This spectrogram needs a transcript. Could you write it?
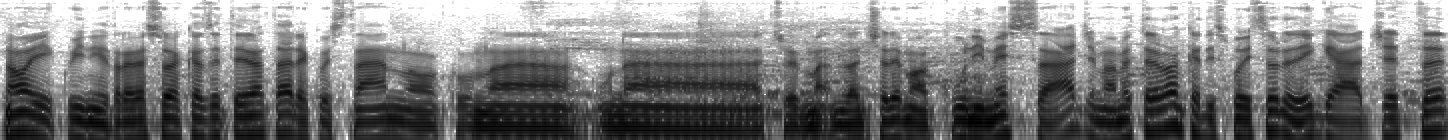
Noi quindi attraverso la casetta di Natale quest'anno una, una, cioè, lanceremo alcuni messaggi, ma metteremo anche a disposizione dei gadget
